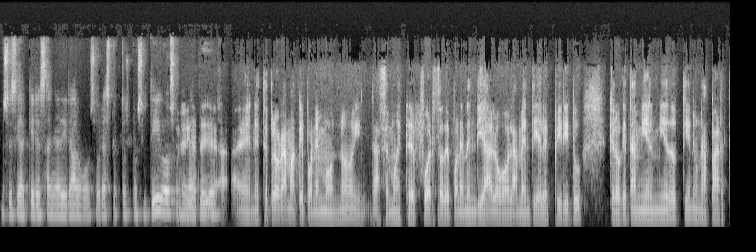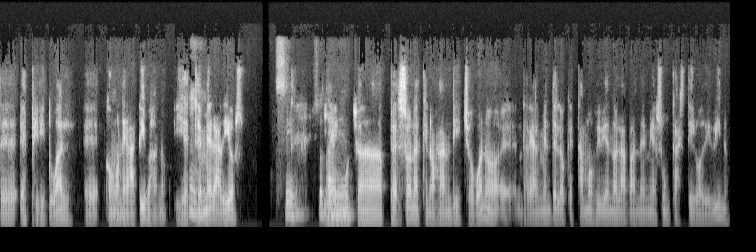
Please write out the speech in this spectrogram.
No sé si quieres añadir algo sobre aspectos positivos o negativos. en este programa que ponemos, ¿no? Y hacemos este esfuerzo de poner en diálogo la mente y el espíritu, creo que también el miedo tiene una parte espiritual eh, como negativa, ¿no? Y es temer a Dios. Sí, y hay muchas personas que nos han dicho, bueno, eh, realmente lo que estamos viviendo en la pandemia es un castigo divino.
